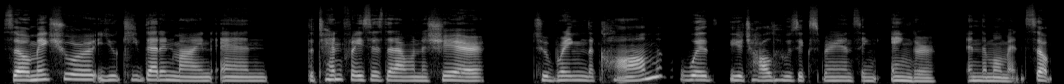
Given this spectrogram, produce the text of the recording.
So make sure you keep that in mind. And the 10 phrases that I want to share to bring the calm with your child who's experiencing anger in the moment. So,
